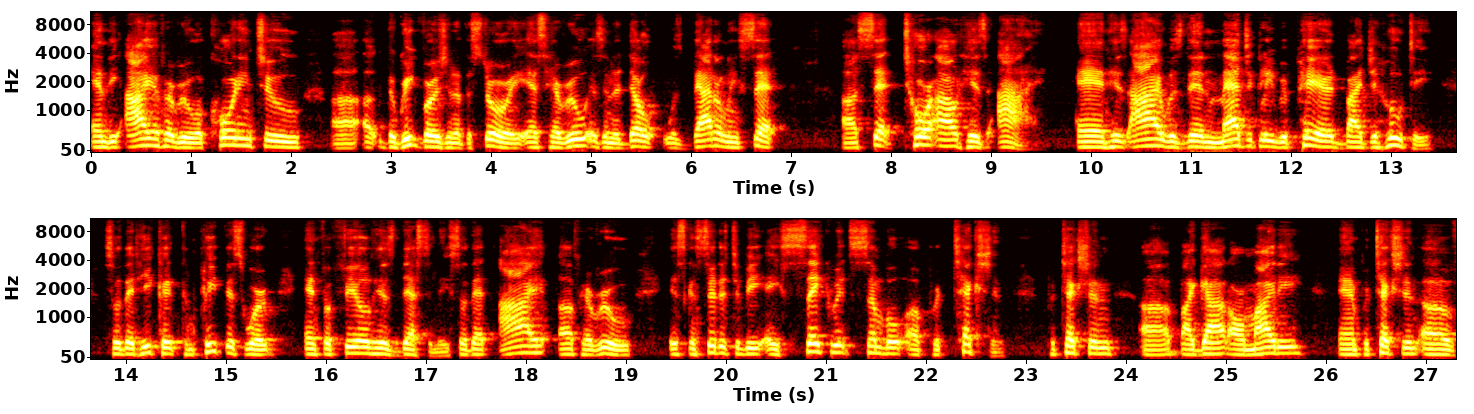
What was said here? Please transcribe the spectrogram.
And the eye of Heru, according to uh, uh, the Greek version of the story, as Heru as an adult was battling Set, uh, Set tore out his eye and his eye was then magically repaired by Jehuti so that he could complete this work and fulfill his destiny. So that eye of Heru is considered to be a sacred symbol of protection, protection uh, by God Almighty, and protection of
